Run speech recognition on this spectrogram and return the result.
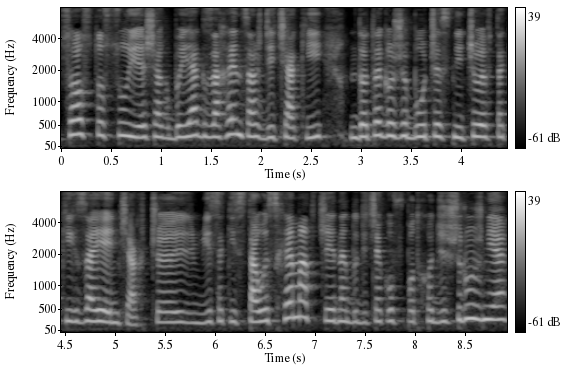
co stosujesz, jakby jak zachęcasz dzieciaki do tego, żeby uczestniczyły w takich zajęciach? Czy jest jakiś stały schemat, czy jednak do dzieciaków podchodzisz różnie?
